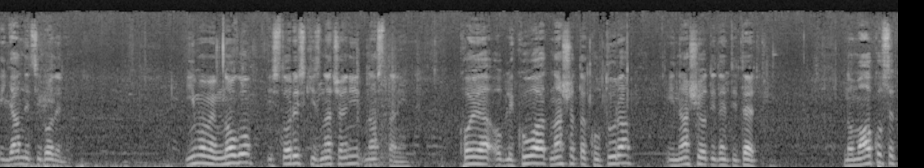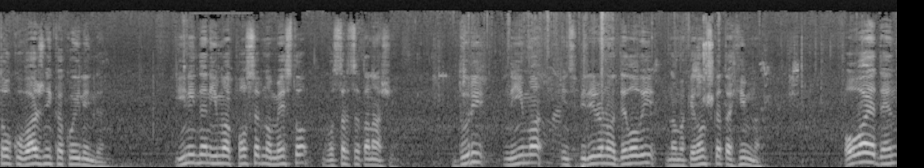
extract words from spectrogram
илјадници години. Имаме многу историски значајни настани, кои ја обликуваат нашата култура и нашиот идентитет. Но малку се толку важни како Илинден. Илинден има посебно место во срцата наши. Дури не има инспирирано делови на македонската химна. Ова е ден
